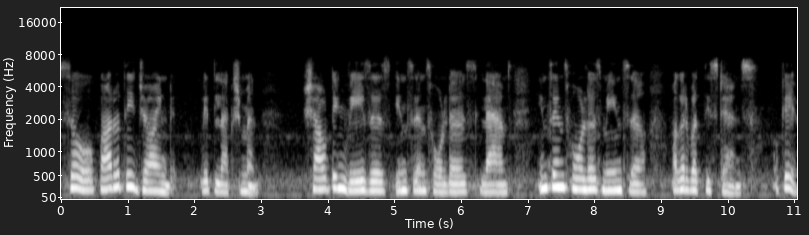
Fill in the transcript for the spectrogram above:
so Parvati joined with Lakshman, shouting vases, incense holders, lamps. Incense holders means uh, agarbatti stands. Okay,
